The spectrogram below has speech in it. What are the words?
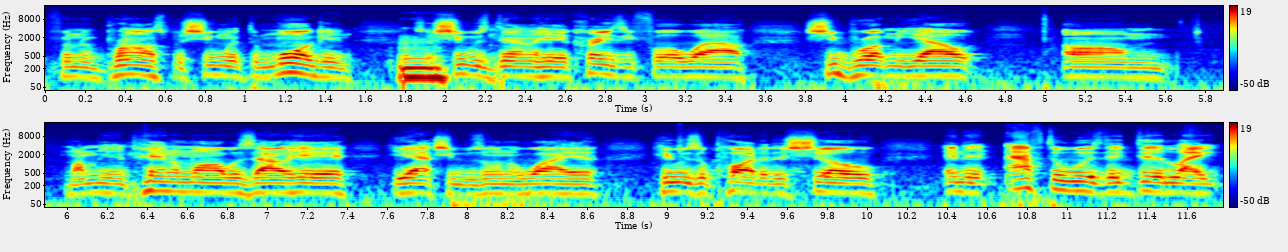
from the Bronx, but she went to Morgan, Mm. so she was down here crazy for a while. She brought me out. Um, my man Panama was out here. He actually was on the wire. He was a part of the show, and then afterwards they did like.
